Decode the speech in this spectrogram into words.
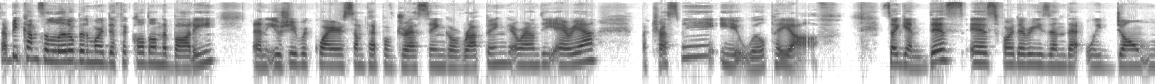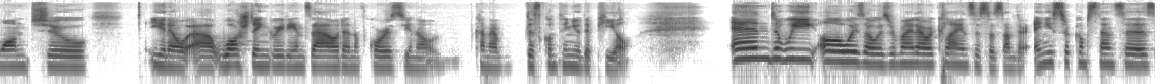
That becomes a little bit more difficult on the body and usually requires some type of dressing or wrapping around the area, but trust me, it will pay off. So again, this is for the reason that we don't want to, you know, uh, wash the ingredients out and of course, you know, kind of discontinue the peel. And we always, always remind our clients this is under any circumstances,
